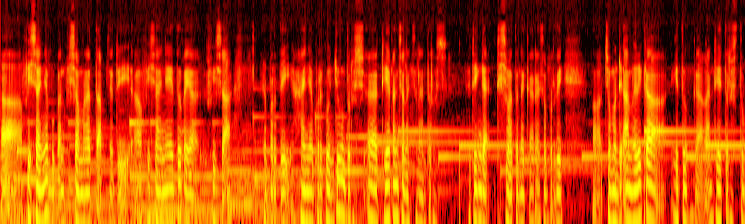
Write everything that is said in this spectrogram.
uh, visanya bukan visa menetap. Jadi uh, visanya itu kayak visa seperti hanya berkunjung terus uh, dia kan jalan-jalan terus. Jadi enggak di suatu negara seperti uh, cuma di Amerika itu enggak kan dia terus tetap,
